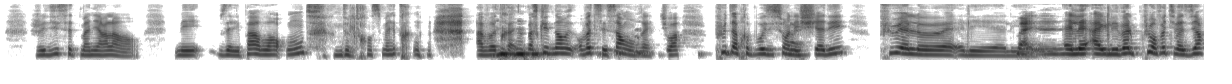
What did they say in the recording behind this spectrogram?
je le dis de cette manière-là hein, mais vous n'allez pas avoir honte de le transmettre à votre parce que non en fait c'est ça en vrai, tu vois? Plus ta proposition elle est chiadée, plus elle elle est elle est, bah, elle est high level, plus en fait il va se dire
